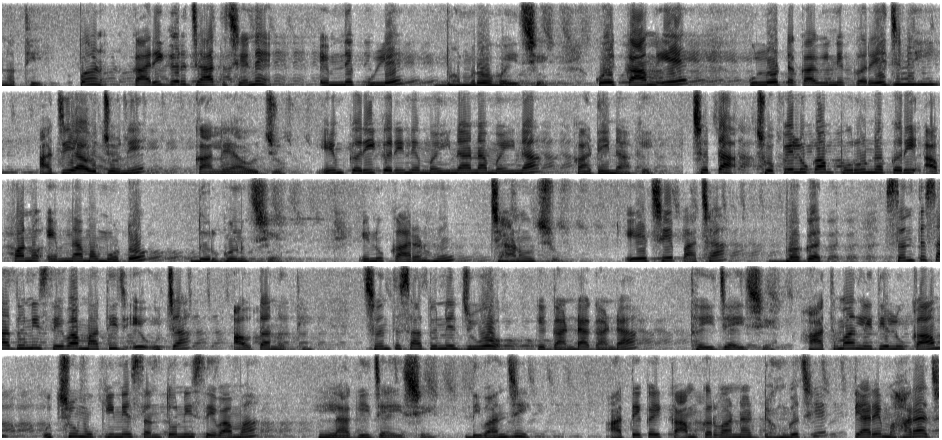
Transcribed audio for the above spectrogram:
નથી. પણ કારીગર જાત છે ને, એમને કુલે ભમરો હોય છે. કોઈ કામ એ કુલો ટકાવીને કરે જ નહીં. આજે આવજો ને કાલે આવજો. એમ કરી કરીને મહિનાના મહિના કાઢી નાખે. છતાં છોપેલું કામ પૂરું ન કરી આપવાનો એમનામાં મોટો દુર્ગુણ છે. એનું કારણ હું જાણું છું. એ છે પાછા ભગત. સંત સાધુની સેવામાંથી જ એ ઊંચા આવતા નથી. સંત સાધુને જુઓ કે ગાંડા ગાંડા થઈ જાય છે. હાથમાં લીધેલું કામ ઊંચું મૂકીને સંતોની સેવામાં લાગી જાય છે. દિવાનજી, આ તે કંઈ કામ કરવાના ઢંગ છે? ત્યારે મહારાજ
